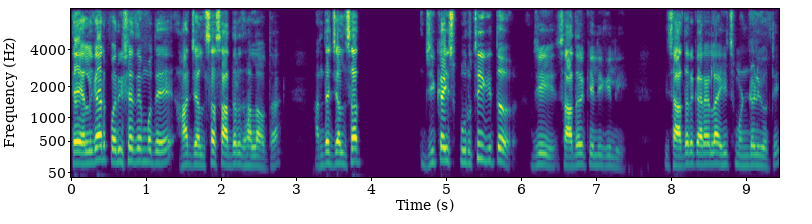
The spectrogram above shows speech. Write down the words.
त्या एल्गार परिषदेमध्ये हा जलसा सादर झाला होता. आणि त्या जलसात जी काही स्फूर्ती गीतं जी सादर केली गेली ती सादर करायला हीच मंडळी होती.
